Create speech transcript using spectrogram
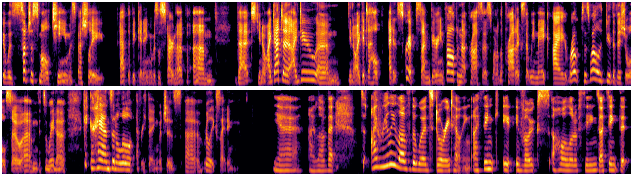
it was such a small team especially at the beginning it was a startup um, that you know i got to i do um, you know i get to help edit scripts. I'm very involved in that process. One of the products that we make i wrote as well as do the visual. So um, it's a way Mhm. to get your hands in a little of everything which is uh, really exciting. Yeah, I love that. So I really love the word storytelling. I think it evokes a whole lot of things. I think that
